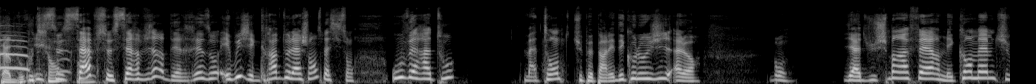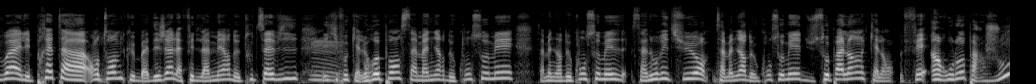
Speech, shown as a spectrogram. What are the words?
T'as beaucoup de Ils chance. se savent se servir des réseaux. Et oui, j'ai grave de la chance parce qu'ils sont ouverts à tout. Ma tante, tu peux parler d'écologie. Alors, bon, il y a du chemin à faire, mais quand même, tu vois, elle est prête à entendre que bah déjà, elle a fait de la merde toute sa vie et Mm. qu'il faut qu'elle repense sa manière de consommer, sa manière de consommer sa nourriture, sa manière de consommer du sopalin, qu'elle en fait un rouleau par jour,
